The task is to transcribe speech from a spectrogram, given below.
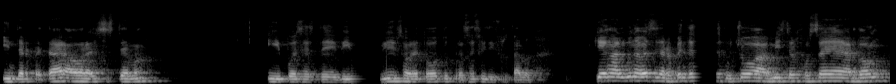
interpretar ahora el sistema y pues este, vivir sobre todo tu proceso y disfrutarlo. ¿Quién alguna vez de repente escuchó a Mr. José Ardón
